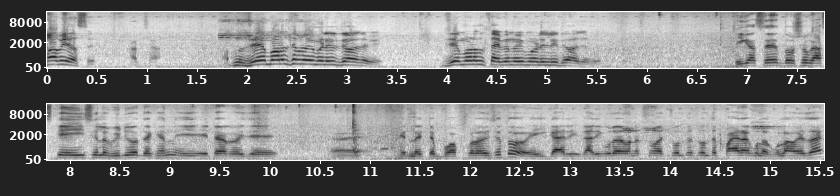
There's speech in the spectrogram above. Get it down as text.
সবই আছে। আচ্ছা। আপনি যে মডেল চাইবেন ওই মডেল দেওয়া যাবে। যে মডেল চাইবেন ওই মডেলই দেওয়া যাবে। ঠিক আছে দর্শক আজকে এই ছিল ভিডিও। দেখেন এই এটার ওই যে হেডলাইটটা বফ করা হয়েছে তো এই গাড়ি গাড়িগুলো অনেক সময় চলতে চলতে পায়রাগুলো গোলা হয়ে যায়।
